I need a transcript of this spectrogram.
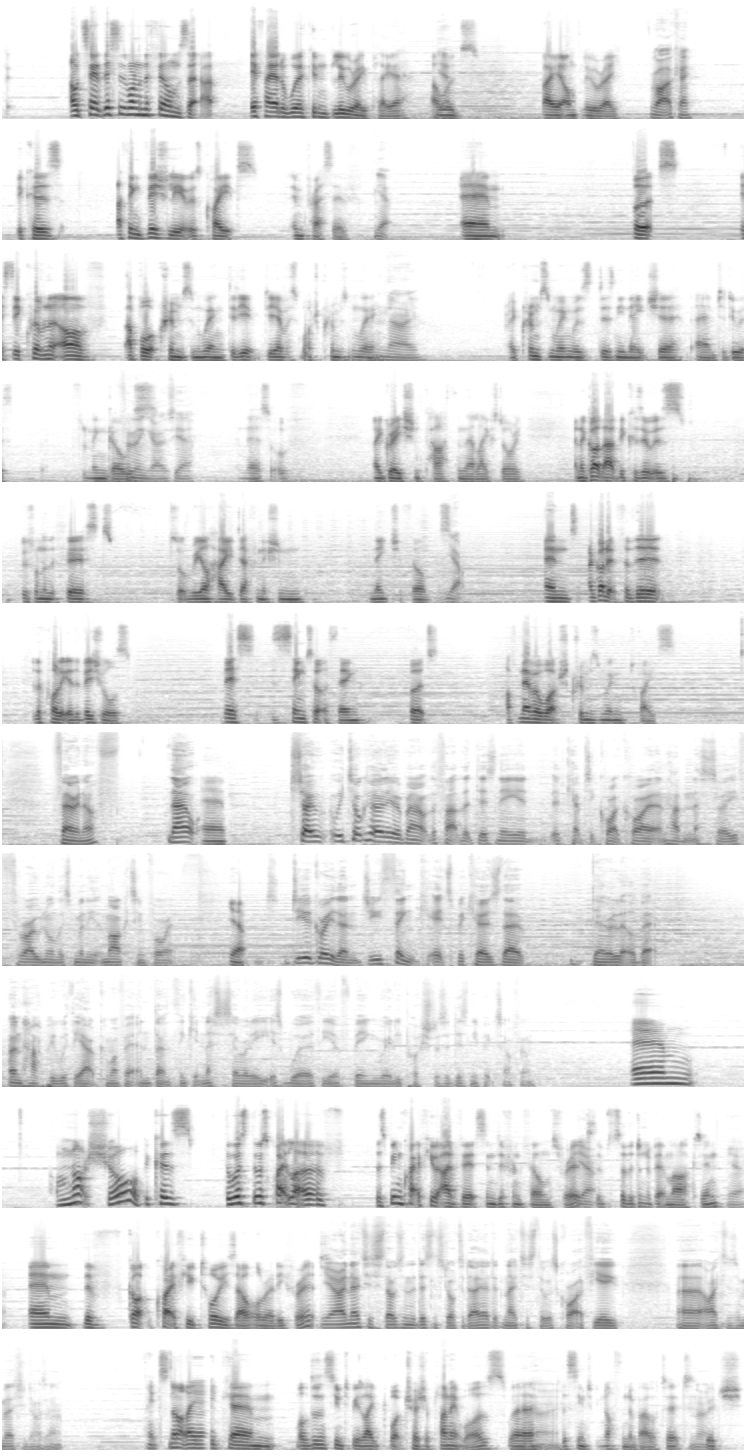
I would say this is one of the films that I, if I had a working Blu-ray player, I Yeah. would buy it on Blu-ray Right. Okay. because I think visually it was quite impressive. Yeah. Um, but it's the equivalent of I bought Crimson Wing. Did you? Did you ever watch Crimson Wing? No. Right, Crimson Wing was Disney Nature um, to do with flamingos, Flamingos. Yeah. and their sort of migration path and their life story. And I got that because it was it was one of the first sort of real high definition nature films. Yeah. And I got it for the the quality of the visuals. This is the same sort of thing, but I've never watched Crimson Wing twice. Fair enough. Now, Um, so we talked earlier about the fact that Disney had, had kept it quite quiet and hadn't necessarily thrown all this money at marketing for it. yeah. Do you agree then? Do you think it's because they're they're a little bit unhappy with the outcome of it and don't think it necessarily is worthy of being really pushed as a Disney Pixar film? Um, I'm not sure because there was there was quite a lot of there's been quite a few adverts in different films for it, Yeah. so, so they've done a bit of marketing. Yeah. Um, they've got quite a few toys out already for it. Yeah, I noticed I was in the Disney store today. I did notice there was quite a few uh, items of merchandise out. It's not like um, well, it doesn't seem to be like what Treasure Planet was, where No. there seemed to be nothing about it. No. Which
